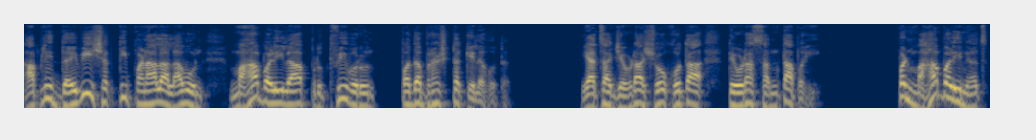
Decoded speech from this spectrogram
आपली दैवी शक्ती पणाला लावून महाबळीला पृथ्वीवरून पदभ्रष्ट केलं होतं. याचा जेवढा शोक होता तेवढा संतापही. पण महाबळीनंच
